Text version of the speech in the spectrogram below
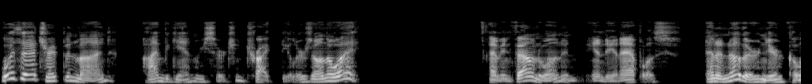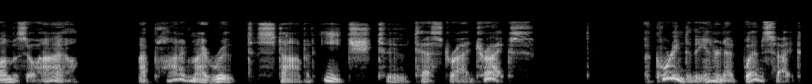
With that trip in mind, I began researching trike dealers on the way. Having found one in Indianapolis and another near Columbus, Ohio, I plotted my route to stop at each to test ride trikes. According to the internet website,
